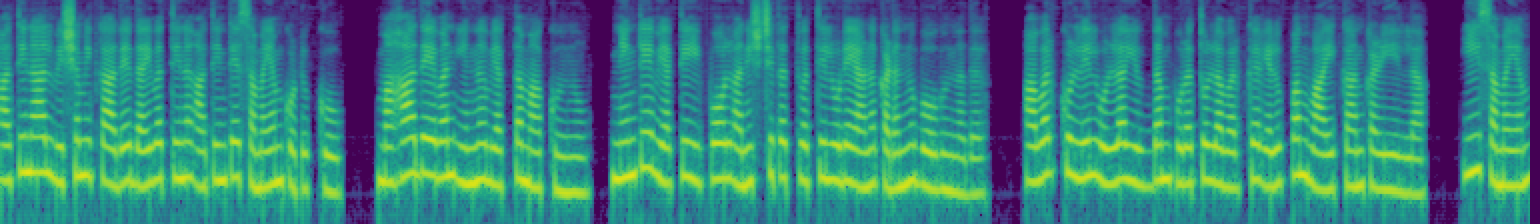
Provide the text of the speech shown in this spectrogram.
അതിനാൽ വിഷമിക്കാതെ ദൈവത്തിന് അതിന്റെ സമയം കൊടുക്കൂ. മഹാദേവൻ ഇന്ന് വ്യക്തമാക്കുന്നു. നിന്റെ വ്യക്തി ഇപ്പോൾ അനിശ്ചിതത്വത്തിലൂടെയാണ് കടന്നുപോകുന്നത്. അവർക്കുള്ളിൽ ഉള്ള യുദ്ധം പുറത്തുള്ളവർക്ക് എളുപ്പം വായിക്കാൻ കഴിയില്ല. ഈ സമയം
